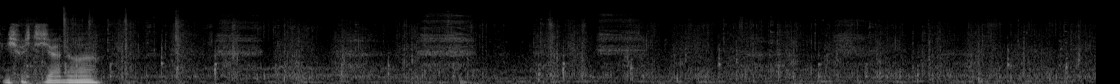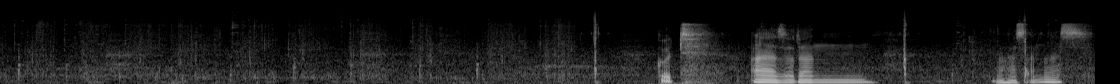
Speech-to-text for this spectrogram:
Wenn ich richtig erinnere. Gut, also dann noch was anderes.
